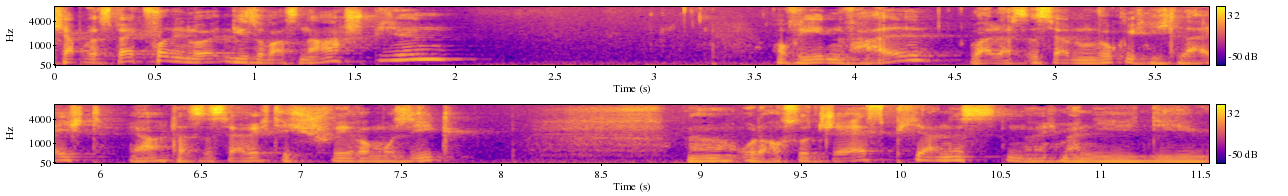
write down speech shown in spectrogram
ich habe Respekt vor den Leuten, die sowas nachspielen. Auf jeden Fall, weil das ist ja nun wirklich nicht leicht. Ja, das ist ja richtig schwere Musik. Ne? Oder auch so Jazz-Pianisten. Ne? Ich meine, die, die,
